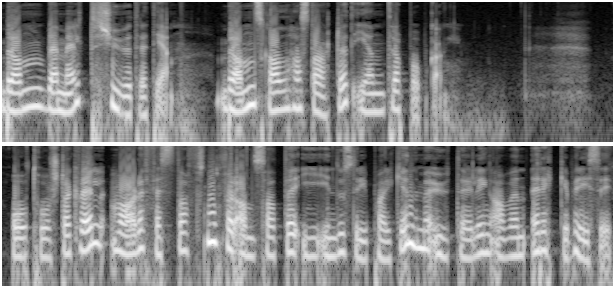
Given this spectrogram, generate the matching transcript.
Brannen ble meldt 2031. Brannen skal ha startet i en trappeoppgang. Og torsdag kveld var det festaften for ansatte i Industriparken med utdeling av en rekke priser.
